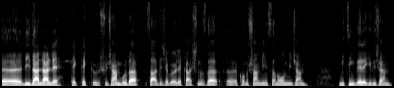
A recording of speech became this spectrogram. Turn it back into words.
Ee, liderlerle tek tek görüşeceğim burada. Sadece böyle karşınızda e, konuşan bir insan olmayacağım. Mitinglere gideceğim.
